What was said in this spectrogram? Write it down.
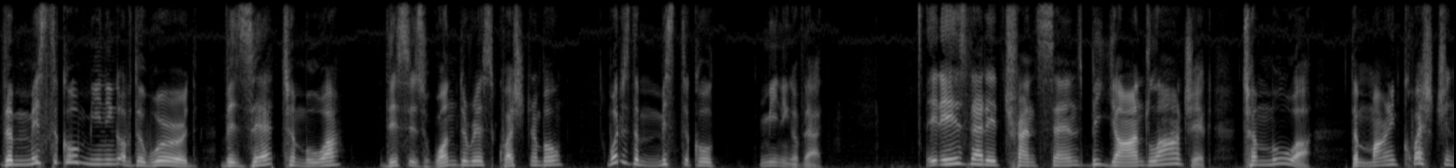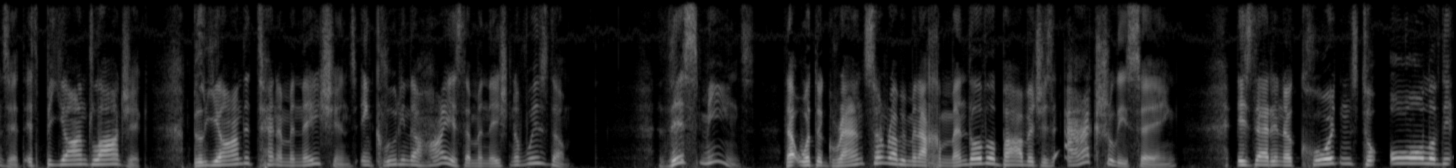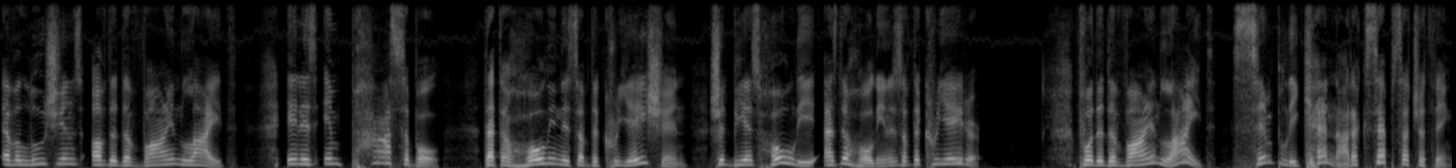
The mystical meaning of the word temua, this is wondrous, questionable. What is the mystical meaning of that? It is that it transcends beyond logic. Tamua, the mind questions it. It's beyond logic, beyond the ten emanations, including the highest emanation of wisdom. This means that what the grandson Rabbi Menachem Mendel of Lubavitch is actually saying is that in accordance to all of the evolutions of the divine light, it is impossible that the holiness of the creation should be as holy as the holiness of the creator. For the divine light simply cannot accept such a thing.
